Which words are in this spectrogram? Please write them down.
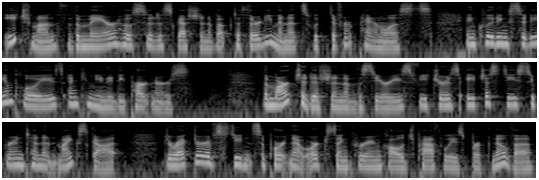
Each month, the mayor hosts a discussion of up to 30 minutes with different panelists, including city employees and community partners. The March edition of the series features HSD Superintendent Mike Scott, Director of Student Support Networks and Career and College Pathways Brooke Nova,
